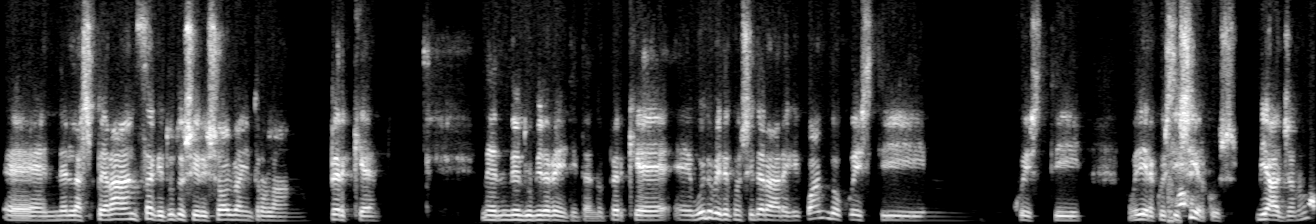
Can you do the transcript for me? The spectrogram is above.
eh, nella speranza che tutto si risolva entro l'anno. Perché? Nel, nel 2020 intendo, perché eh, voi dovete considerare che quando questi, questi, come dire, questi circus viaggiano,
